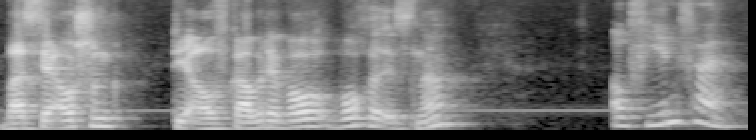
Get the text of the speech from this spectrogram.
Was ja auch schon die Aufgabe der Wo Woche ist, ne? Auf jeden Fall.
